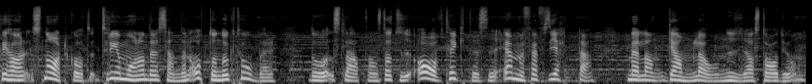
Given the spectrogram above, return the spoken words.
Det har snart gått tre månader sedan den 8 oktober då Zlatans staty avtäcktes i MFFs hjärta mellan gamla och nya stadion.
